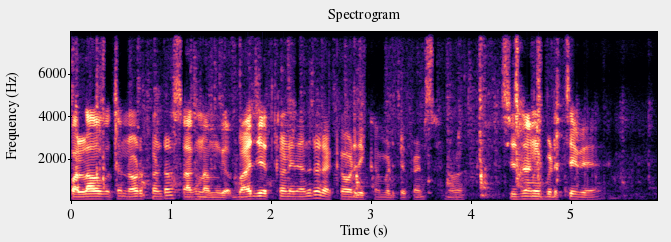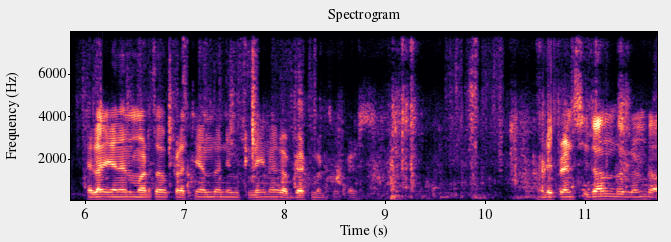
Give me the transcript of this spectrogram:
ಪಲ್ಲ ಹೋಗುತ್ತೆ ನೋಡ್ಕೊಂಡ್ರೆ ಸಾಕು ನಮಗೆ. ಬಾಜಿ ಎತ್ಕೊಂಡಿದೆ ಅಂದರೆ ರೆಕ್ಕ ಹೊಡೆದು ಇಕ್ಕೊಂಡ್ಬಿಡ್ತೀವಿ ಫ್ರೆಂಡ್ಸ್ ನಾವು ಸೀಸನ್ಗೆ ಬಿಡ್ತೀವಿ. ಎಲ್ಲ ಏನೇನು ಮಾಡ್ತಾವೆ ಪ್ರತಿಯೊಂದು ನಿಮ್ಗೆ ಕ್ಲೀನಾಗಿ ಅಪ್ಡೇಟ್ ಮಾಡ್ತೀವಿ ಫ್ರೆಂಡ್ಸ್ ನೋಡಿ ಫ್ರೆಂಡ್ಸ್ ಇದೊಂದು ಗಂಡು.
